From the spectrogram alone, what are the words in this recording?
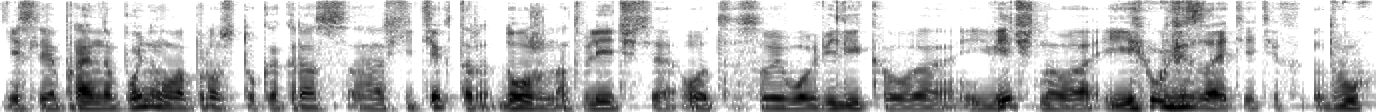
Если я правильно понял вопрос, то как раз архитектор должен отвлечься от своего великого и вечного и увязать этих двух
